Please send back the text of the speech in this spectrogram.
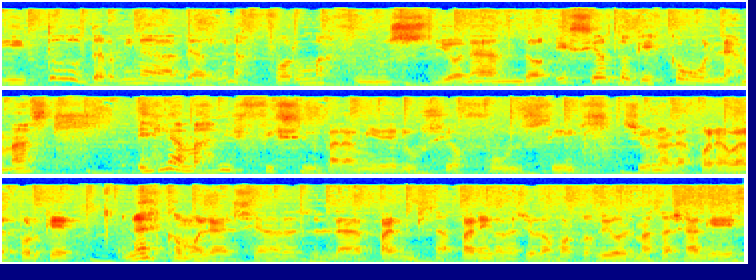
y todo termina de alguna forma funcionando. Es cierto que es como la más es la más difícil para mí de Lucio Fulci, si uno las pone a ver, porque no es como la, la, pan- la Pánico Nació los Muertos Vivos, el más allá, que es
